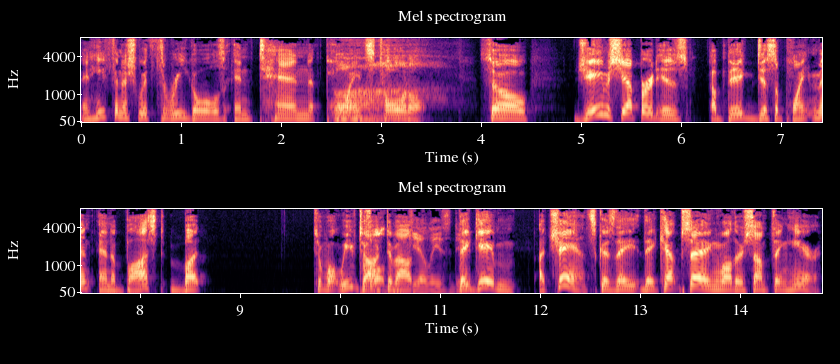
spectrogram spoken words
and he finished with three goals and 10 points total. So James Sheppard is a big disappointment and a bust, but to what we've talked Colton about, Gillies, they gave him a chance because they, they kept saying, well, there's something here.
